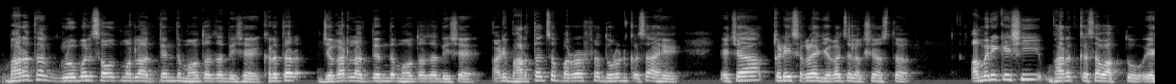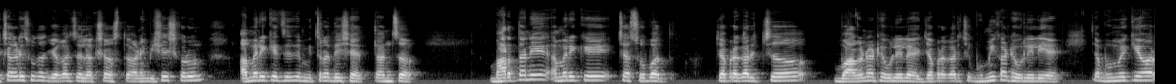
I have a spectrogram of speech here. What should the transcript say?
भारत हा ग्लोबल साऊथमधला अत्यंत महत्त्वाचा देश आहे. खरं तर जगातला अत्यंत महत्त्वाचा देश आहे. आणि भारताचं परराष्ट्र धोरण कसं आहे याच्याकडे सगळ्या जगाचं लक्ष असतं. अमेरिकेशी भारत कसा वागतो याच्याकडे सुद्धा जगाचं लक्ष असतं. आणि विशेष करून अमेरिकेचे जे मित्र देश आहेत त्यांचं. भारताने अमेरिकेच्या सोबत ज्या प्रकारचं वागणं ठेवलेलं आहे ज्या प्रकारची भूमिका ठेवलेली आहे त्या भूमिकेवर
